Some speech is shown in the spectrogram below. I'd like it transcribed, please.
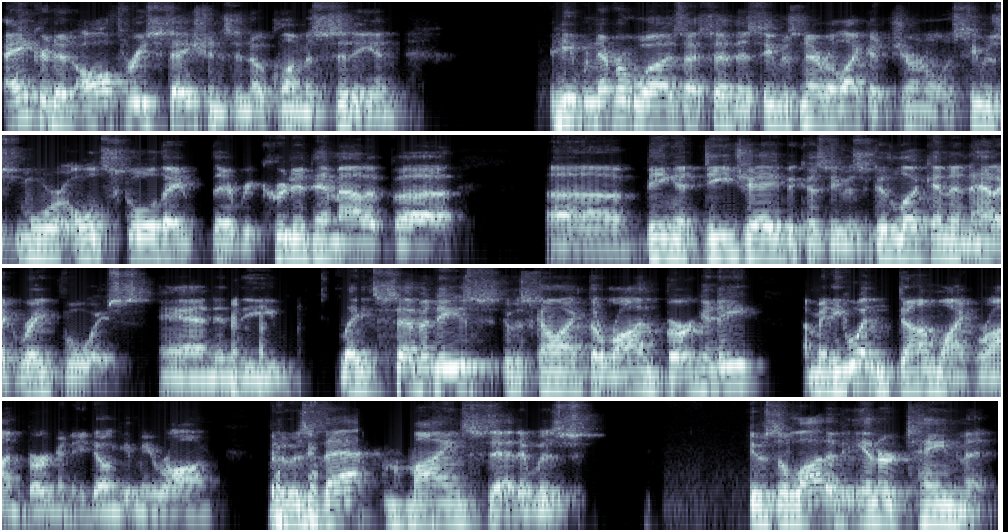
anchored at all three stations in Oklahoma City, and he never was. I said this. He was never like a journalist. He was more old school. They they recruited him out of uh, uh, being a DJ because he was good looking and had a great voice. And in the late 70s, it was kind of like the Ron Burgundy. I mean, he wasn't dumb like Ron Burgundy, don't get me wrong, but it was that mindset. It was it was a lot of entertainment.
